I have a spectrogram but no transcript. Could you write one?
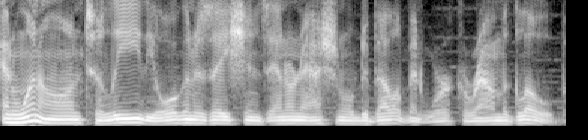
and went on to lead the organization's international development work around the globe.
